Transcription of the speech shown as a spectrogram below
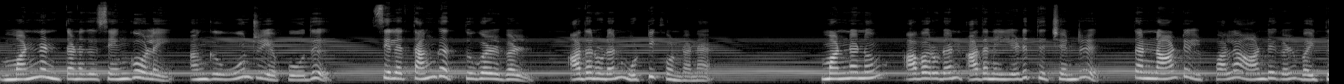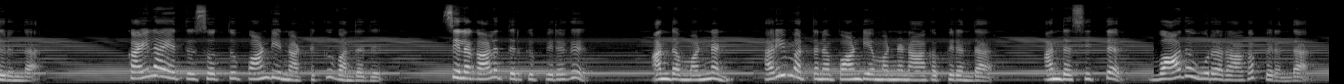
மன்னன் தனது செங்கோலை அங்கு ஊன்றிய போது சில தங்கத் துகள்கள் அதனுடன் ஒட்டிக்கொண்டன. மன்னனும் அவருடன் அதனை எடுத்துச் சென்று தன் நாட்டில் பல ஆண்டுகள் வைத்திருந்தார். கைலாயத்து சொத்து பாண்டிய நாட்டுக்கு வந்தது. சில காலத்திற்கு பிறகு அந்த மன்னன் ஹரிமர்த்தன பாண்டிய மன்னனாக பிறந்தார். அந்த சித்தர் வாத பிறந்தார்.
